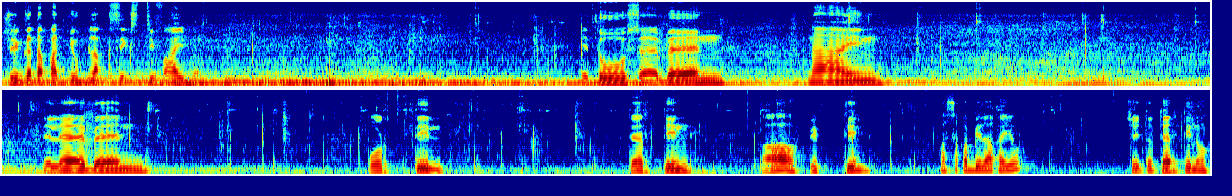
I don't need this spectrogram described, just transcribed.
So yung katapat yung Block 65. Ito 7 9 11 14 13 Oh, 15 Ah, sa kabila kayo? So ito 13 oh.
